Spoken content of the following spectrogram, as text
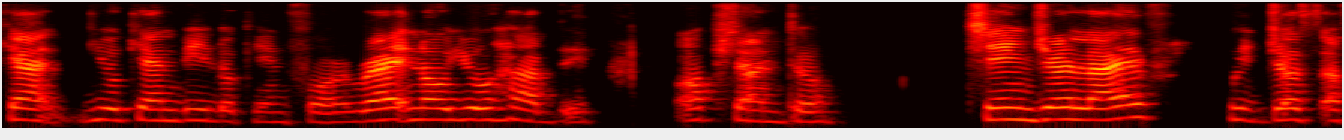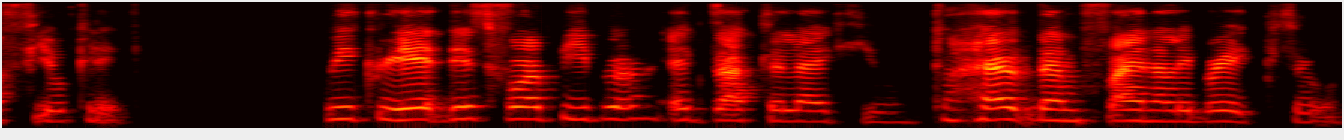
can you can be looking for. Right now, you have the option to change your life with just a few clicks. We create this for people exactly like you to help them finally break through.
